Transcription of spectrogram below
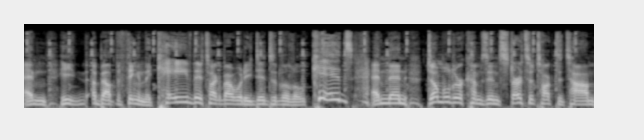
and he about the thing in the cave. They talk about what he did to the little kids, and then Dumbledore comes in, starts to talk to Tom.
